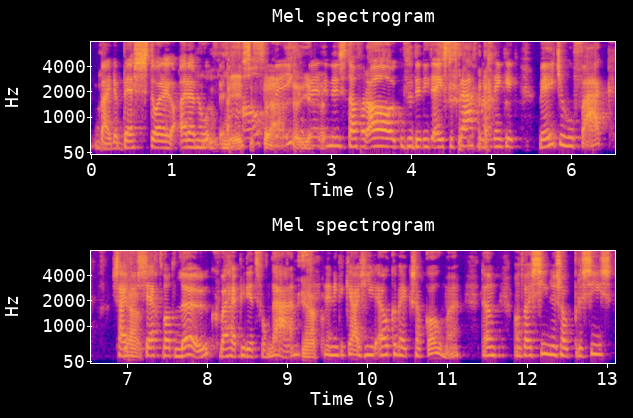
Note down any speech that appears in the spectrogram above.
bij de best store en dan De eerste halverwege ja. ben- en is het dan van oh ik hoefde dit niet eens te vragen, maar dan denk ik weet je hoe vaak zij Ja. zegt wat leuk, waar heb je dit vandaan? Ja, En dan denk ik, ja, als je hier elke week zou komen, dan, want wij zien dus ook precies,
